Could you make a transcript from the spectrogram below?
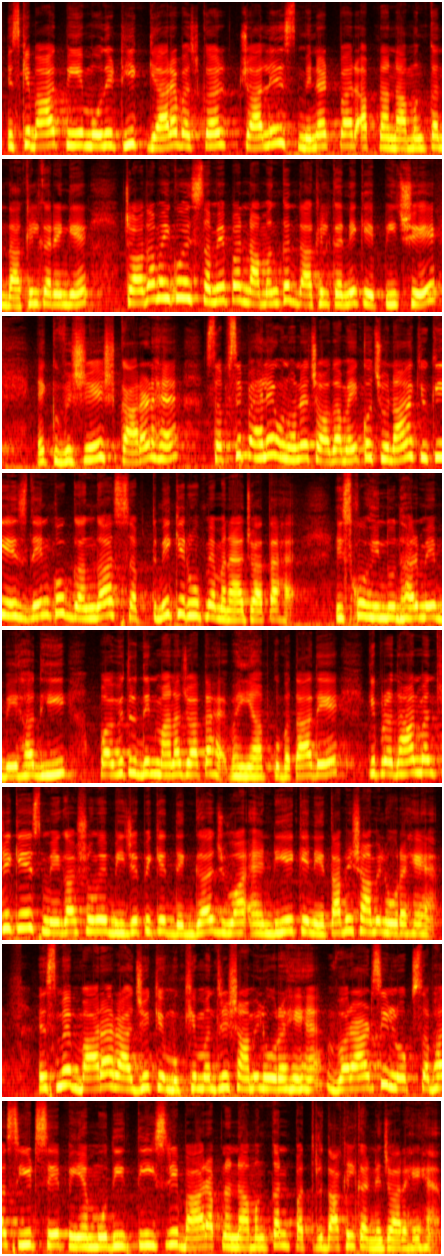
इसके बाद पीएम मोदी ठीक ग्यारह बजकर चालीस मिनट पर अपना नामांकन दाखिल करेंगे। चौदह मई को इस समय पर नामांकन दाखिल करने के पीछे एक विशेष कारण है। सबसे पहले उन्होंने चौदह मई को चुना क्योंकि इस दिन को गंगा सप्तमी के रूप में मनाया जाता है। इसको हिंदू धर्म में बेहद ही पवित्र दिन माना जाता है। वहीं आपको बता दें कि प्रधानमंत्री के इस मेगा शो में बीजेपी के दिग्गज व एनडीए के नेता भी शामिल हो रहे हैं। इसमें 12 राज्यों के मुख्यमंत्री शामिल हो रहे हैं। वाराणसी लोकसभा सीट से पीएम मोदी तीसरी बार अपना नामांकन पत्र दाखिल करने जा रहे हैं।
